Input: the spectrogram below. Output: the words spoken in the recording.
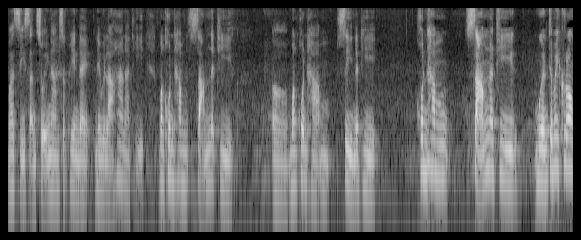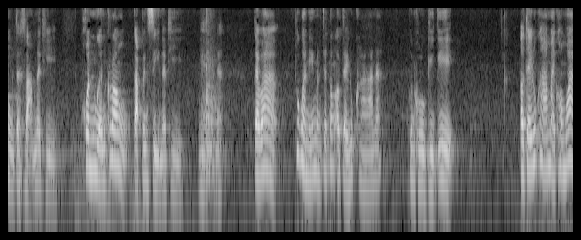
ว่าสีสันสวยงามสักเพียงใดในเวลา 5 นาที บางคนทำสามนาทีบางคนทำสี่นาที คนทำสามนาทีเหมือนจะไม่คล่องแต่สามนาที คนเหมือนคล่องกลับเป็นสี่นาทีเนี่ยนะแต่ว่าทุกวันนี้มันจะต้องเอาใจลูกค้านะ คุณครูกิกี้เอาใจลูกค้าหมายความว่า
